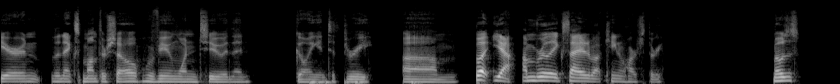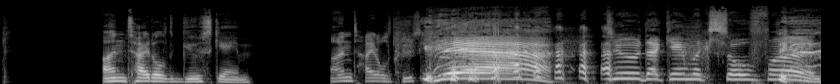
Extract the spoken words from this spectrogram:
here in the next month or so, reviewing one and two, and then going into three. Um, but yeah, I'm really excited about Kingdom Hearts three. Moses, Untitled Goose Game. Untitled Goose Game. Yeah! Dude, that game looks so fun.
